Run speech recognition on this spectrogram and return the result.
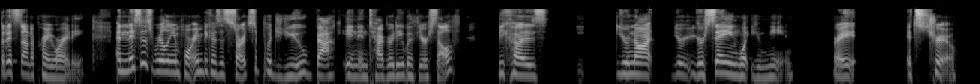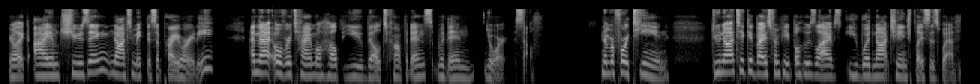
but it's not a priority. And this is really important because it starts to put you back in integrity with yourself because you're not you're you're saying what you mean, right? It's true. You're like, I am choosing not to make this a priority. And that over time will help you build confidence within yourself. Number 14, do not take advice from people whose lives you would not change places with.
